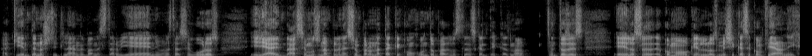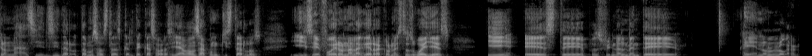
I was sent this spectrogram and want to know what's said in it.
aquí en Tenochtitlán van a estar bien y van a estar seguros. Y ya hacemos una planeación para un ataque conjunto para los tlaxcaltecas, ¿no? Entonces, eh, los, como que los mexicas se confiaron y dijeron, ah, sí, sí, derrotamos a los tlaxcaltecas, ahora sí, ya vamos a conquistarlos. Y se fueron a la guerra con estos güeyes. Y, este, pues finalmente... eh, no lo logran.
